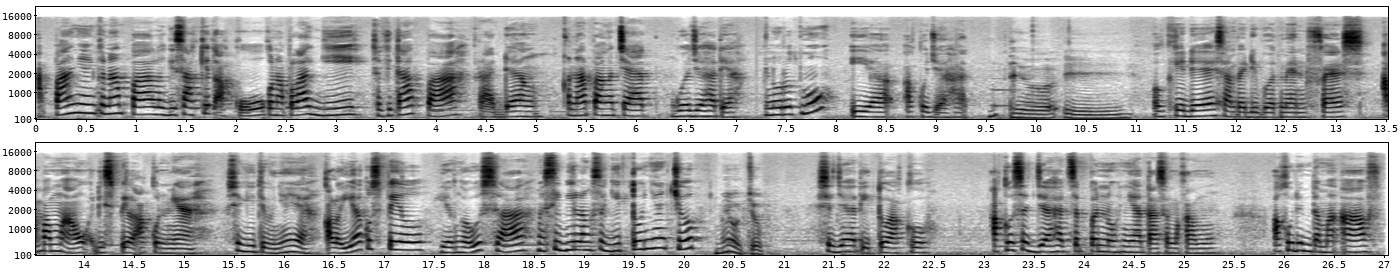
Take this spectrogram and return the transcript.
Apanya yang kenapa? Lagi sakit aku. Kenapa lagi? Sakit apa? Radang. Kenapa ngechat? Gue jahat ya? Menurutmu? Iya, aku jahat. Yo, Oke deh, sampai dibuat manifest. Apa mau di spill akunnya? Segitunya ya? Kalau iya aku spill. Ya nggak usah. Masih bilang segitunya, cup. Ini ucup. Sejahat itu aku. Aku sejahat sepenuhnya tak sama kamu. Aku udah minta maaf.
